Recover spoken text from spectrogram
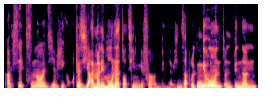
ab 96 habe ich geguckt, dass ich einmal im Monat dorthin gefahren bin. Da habe ich in Saarbrücken gewohnt und bin dann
